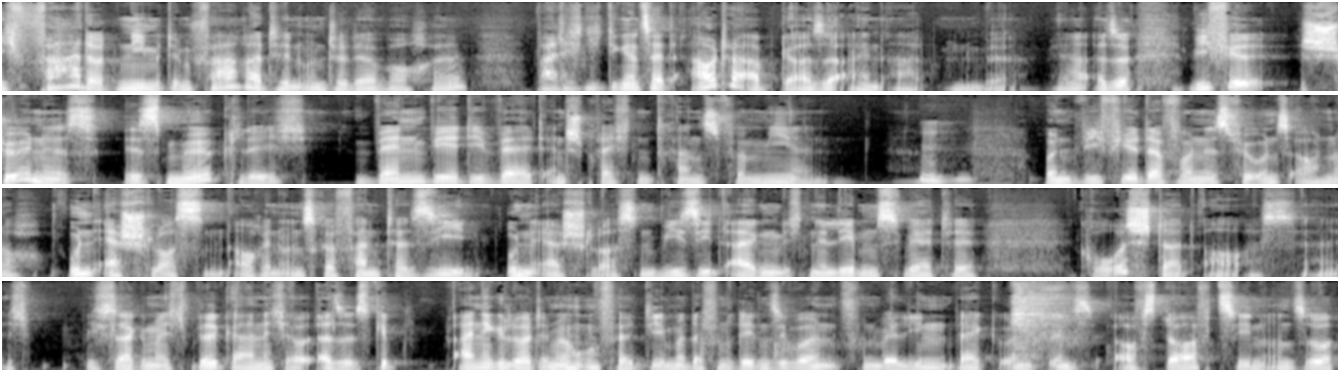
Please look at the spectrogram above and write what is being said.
ich fahre dort nie mit dem Fahrrad hin unter der Woche, weil ich nicht die ganze Zeit Autoabgase einatmen will. Ja, also wie viel Schönes ist möglich, wenn wir die Welt entsprechend transformieren? Mhm. Und wie viel davon ist für uns auch noch unerschlossen, auch in unserer Fantasie unerschlossen? Wie sieht eigentlich eine lebenswerte Großstadt aus? Ich, ich sage immer, ich will gar nicht, also es gibt einige Leute in meinem Umfeld, die immer davon reden, sie wollen von Berlin weg und ins, aufs Dorf ziehen und so.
